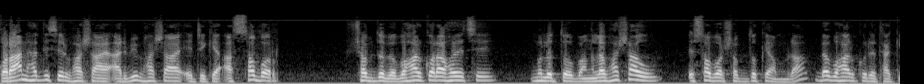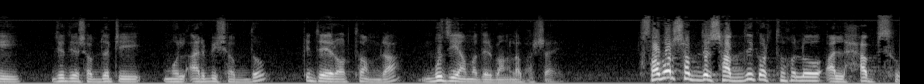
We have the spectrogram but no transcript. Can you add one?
কোরআন হাদিসের ভাষায়, আরবি ভাষায় এটিকে আসবর শব্দ ব্যবহার করা হয়েছে। মূলত বাংলা ভাষাও এ সবর শব্দকে আমরা ব্যবহার করে থাকি। যদিও শব্দটি মূল আরবি শব্দ, কিন্তু এর অর্থ আমরা বুঝি আমাদের বাংলা ভাষায়। সবর শব্দের শাব্দিক অর্থ হলো আল হাবসু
